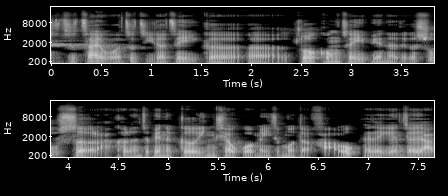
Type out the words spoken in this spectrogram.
是在我自己的这一个呃做工这一边的这个宿舍啦，可能这边的隔音效果没这么的好，在这里跟大家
